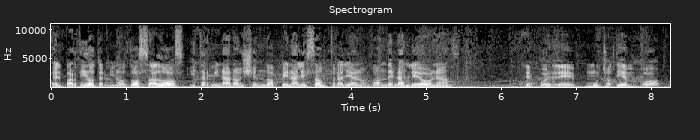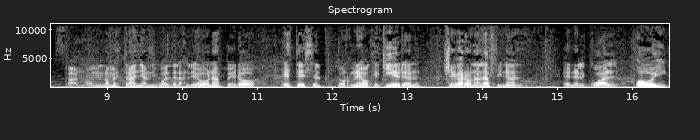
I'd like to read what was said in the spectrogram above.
El partido terminó 2 a 2 y terminaron yendo a penales australianos donde las leonas después de mucho tiempo, no, no me extrañan igual de las Leonas, pero este es el torneo que quieren, llegaron a la final, en el cual hoy,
